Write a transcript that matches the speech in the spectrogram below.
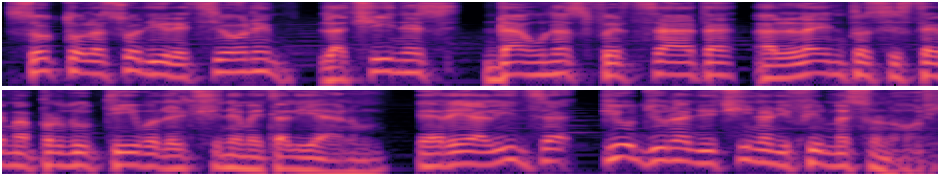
Sotto la sua direzione, la Cines dà una sferzata al lento sistema produttivo del cinema italiano e realizza più di una decina di film sonori.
